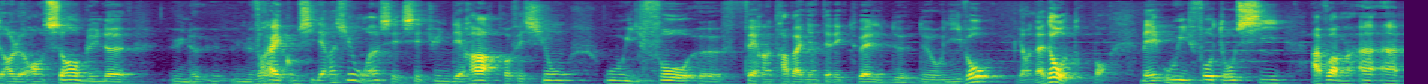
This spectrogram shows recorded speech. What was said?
dans leur ensemble, une, vraie considération. Hein. C'est une des rares professions où il faut euh, faire un travail intellectuel de, haut niveau, il y en a d'autres, bon, mais où il faut aussi avoir un,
